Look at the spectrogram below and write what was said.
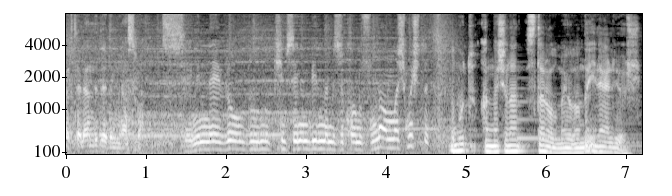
Ertelendi dedim lansman. Seninle evli olduğunu kimsenin bilmemesi konusunda anlaşmıştık. Umut anlaşılan star olma yolunda ilerliyor.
